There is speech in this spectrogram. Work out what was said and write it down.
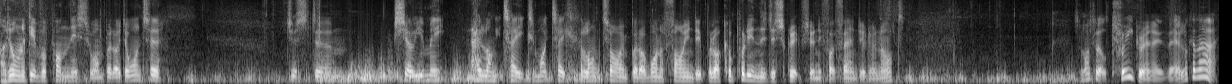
I don't want to give up on this one, but I don't want to just um, show you me how long it takes. It might take a long time, but I want to find it. But I could put it in the description if I found it or not. It's a nice little tree growing out there. Look at that.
